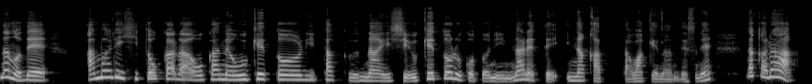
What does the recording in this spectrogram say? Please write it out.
なので、あまり人からお金を受け取りたくないし、受け取ることに慣れていなかったわけなんですね。だから、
